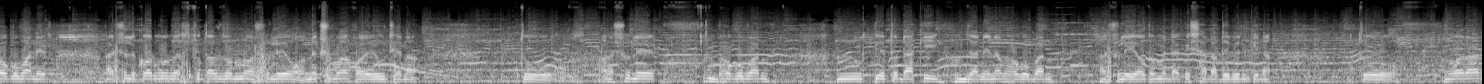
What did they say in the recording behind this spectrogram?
ভগবানের। আসলে কর্মব্যস্ততার জন্য আসলে অনেক সময় হয়ে ওঠে না। তো আসলে ভগবান কে তো ডাকি, জানি না ভগবান আসলে এই অধমে ডাকে, সাড়া দেবেন কিনা। তো মরার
